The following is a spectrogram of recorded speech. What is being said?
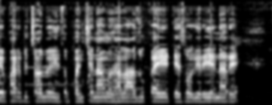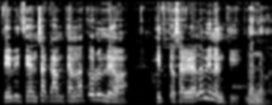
एफ आर बी चालू आहे इथं पंचनामा झाला अजून काही एटेस वगैरे येणार आहे ते बी त्यांचं काम त्यांना करून द्यावा. इतकं सगळ्याला विनंती. धन्यवाद.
